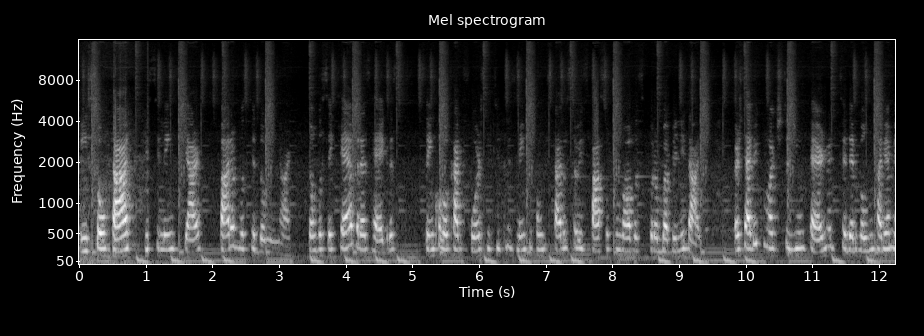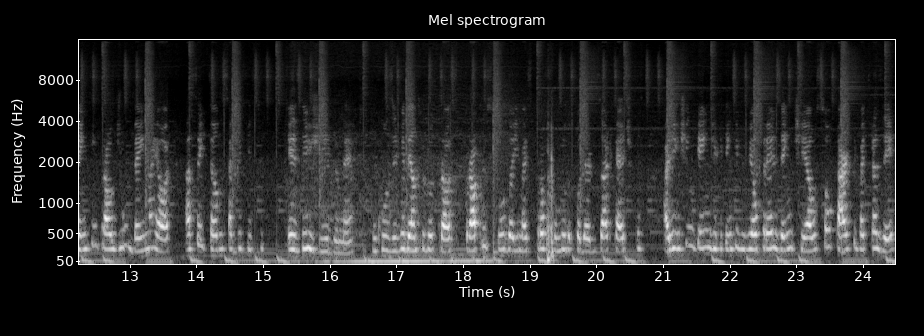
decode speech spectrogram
em soltar e silenciar para você dominar. Então, você quebra as regras sem colocar força e simplesmente conquistar o seu espaço com novas probabilidades. Percebe como atitude interna de ceder voluntariamente em prol de um bem maior, aceitando o sacrifício exigido, né? Inclusive dentro do próprio estudo aí mais profundo do poder dos arquétipos, a gente entende que tem que viver o presente é o soltar que vai trazer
